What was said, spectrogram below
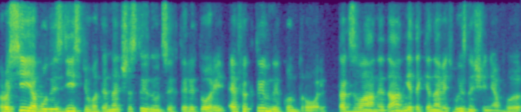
Росія буде здійснювати над частиною цих територій ефективний контроль, так званий, да є таке навіть визначення в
